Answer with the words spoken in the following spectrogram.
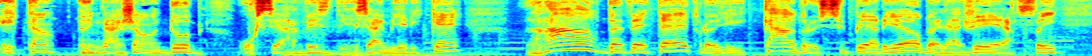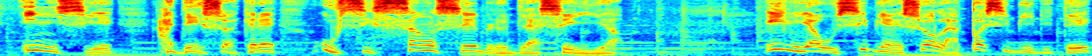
étant un agent double au service des Américains, rares devaient être les cadres supérieurs de la GRC initiés à des secrets aussi sensibles de la CIA. Il y a aussi bien sûr la possibilité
